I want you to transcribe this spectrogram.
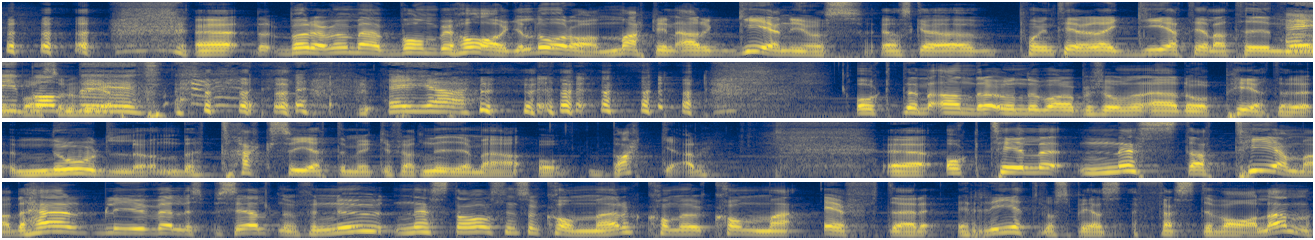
Börjar vi med Bombi Hagel då, då, Martin Argenius. Jag ska poängtera det G hela tiden Hej bara Bobby! så du vet. Heja! Och den andra underbara personen är då Peter Nordlund. Tack så jättemycket för att ni är med och backar. Eh, och till nästa tema, det här blir ju väldigt speciellt nu, för nu nästa avsnitt som kommer, kommer komma efter Retrospelsfestivalen.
